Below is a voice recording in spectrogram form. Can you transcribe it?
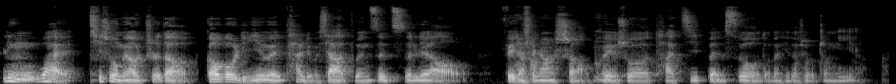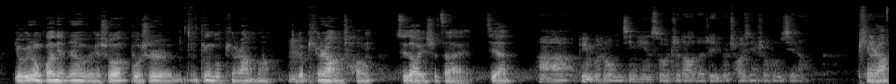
另外，其实我们要知道，高句丽因为它留下文字资料非常非常少，可以说它基本所有的问题都是有争议的。有一种观点认为说，不是定都平壤吗？这个平壤城最早也是在吉安，啊，并不是我们今天所知道的这个朝鲜首都机场平壤，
